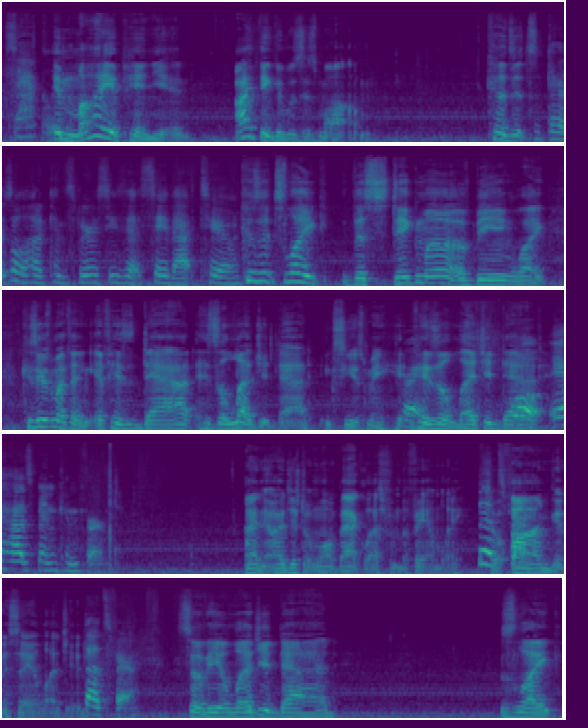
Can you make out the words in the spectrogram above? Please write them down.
Exactly. In my opinion, I think it was his mom, because it's There's a lot of conspiracies that say that too. because it's like the stigma of being like. Because here's my thing: if his dad, his alleged dad, excuse me, Right. his alleged dad, Well, it has been confirmed. I know, I just don't want backlash from the family, That's so fair. I'm gonna say alleged. That's fair. So the alleged dad was like,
